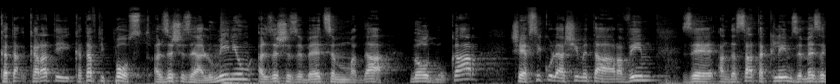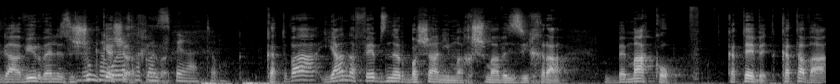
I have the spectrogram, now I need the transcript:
כת... קראתי, כתבתי פוסט על זה שזה אלומיניום, על זה שזה בעצם מדע מאוד מוכר, שיפסיקו להאשים את הערבים, זה הנדסת אקלים, זה מזג האוויר ואין לזה שום וקראו קשר לך אחר. קונספירטור. כתבה יאנה פבזנר בשן, יימח שמה וזכרה, במאקו, כתבת, כתבה,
